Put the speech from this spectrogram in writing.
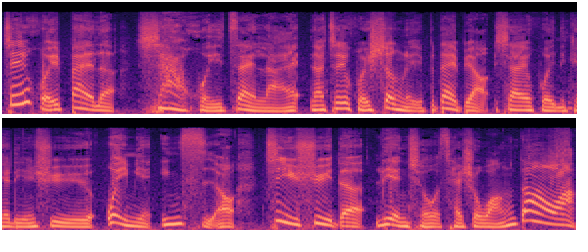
这一回败了，下回再来。那这一回胜了，也不代表下一回你可以连续卫冕。因此哦，继续的练球才是王道啊！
